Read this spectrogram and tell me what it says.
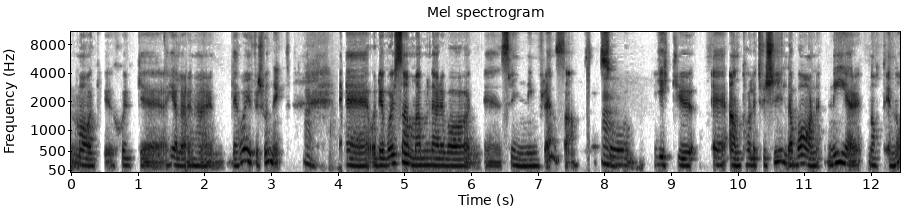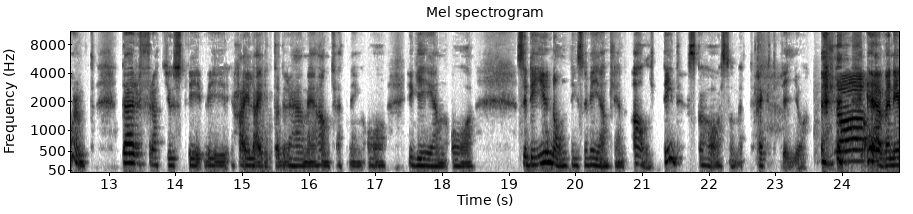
magsjuke, hela den här, det har ju försvunnit. Eh, och det var ju samma när det var eh, svininfluensan. Så gick ju eh, Eh, antalet förkylda barn ner något enormt. Därför att just vi, vi highlightade det här med handtvättning och hygien. Och, så det är ju någonting som vi egentligen alltid ska ha som ett högt prio. Ja, Även i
